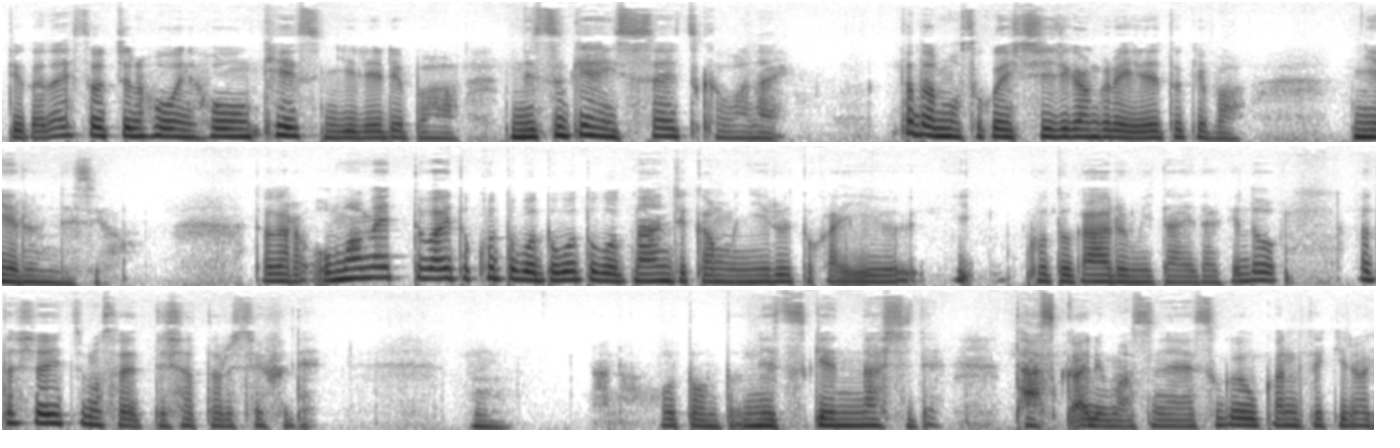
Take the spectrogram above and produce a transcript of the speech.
っていうかね、そっちの方に保温ケースに入れれば、熱源一切使わない。ただもうそこに7時間ぐらい入れとけば煮えるんですよ。だからお豆って割とコトコトコトコト何時間も煮るとかいうことがあるみたいだけど、私はいつもそうやってシャトルシェフで、うん、あのほとんど熱源なしで助かりますね。すごいお金的な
